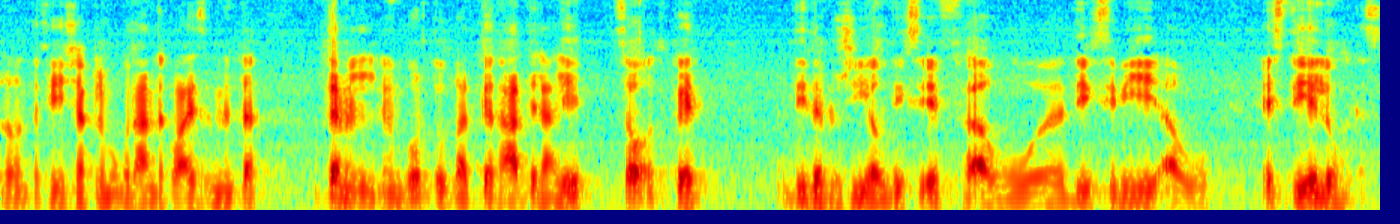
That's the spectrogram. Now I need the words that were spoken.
لو انت في شكل موجود عندك وعايز ان انت تعمل ال import وبعد كده تعدل عليه سواء AutoCAD DWG أو DXF أو DXB أو اس تي ال وهكذا.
